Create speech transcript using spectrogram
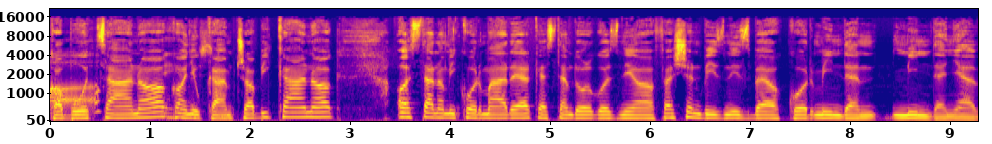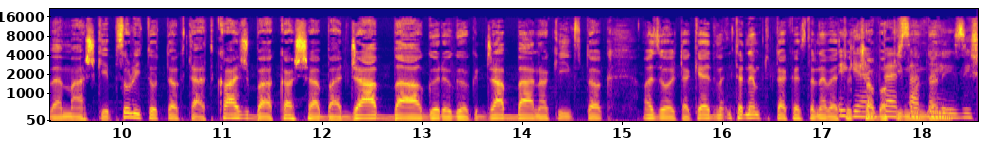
Kabócának, anyukám Csabikának, aztán amikor már elkezdtem dolgozni a fashion businessbe, akkor minden, minden nyelven másképp szólítottak, tehát Kasba, Kasaba, Jabba, a görögök Jabbának hívtak, az volt a kedvenc, tehát nem tudták ezt a nevet, hogy Igen, Csaba persze, hát kimondani. is.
